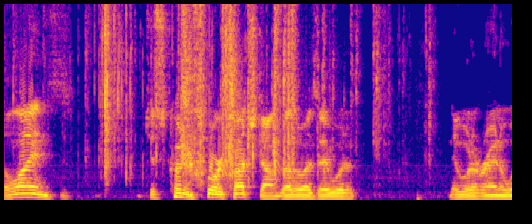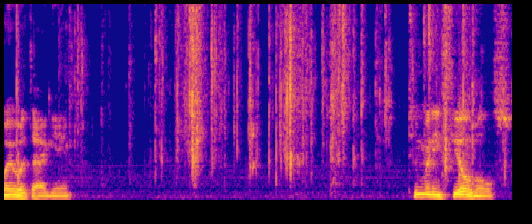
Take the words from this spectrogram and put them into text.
The Lions just couldn't score touchdowns, otherwise they would have they would have ran away with that game. Too many field goals.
